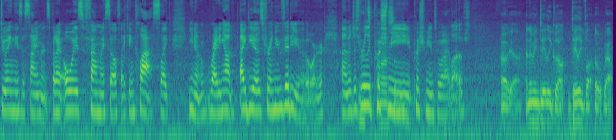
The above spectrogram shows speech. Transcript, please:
doing these assignments but i always found myself like in class like you know writing out ideas for a new video or um, it just really That's pushed me pushed me into what i loved Oh yeah, and I mean daily glo- daily vlog. Oh wow,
